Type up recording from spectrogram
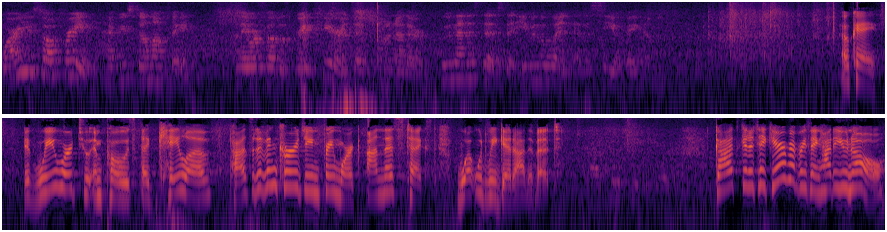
Why are you so afraid? Have you still no faith? And they were filled with great fear and said to one another, Who then is this that even the wind and the sea obey him? Okay, if we were to impose a K love, positive, encouraging framework on this text, what would we get out of it? God's going to take care of everything. How do you know?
